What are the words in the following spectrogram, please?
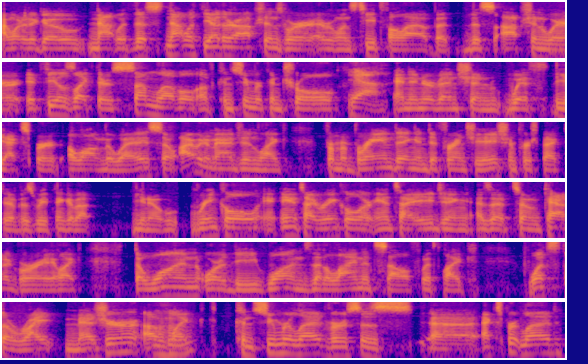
I wanted to go not with this, not with the other options where everyone's teeth fall out, but this option where it feels like there's some level of consumer control Yeah. and intervention with the expert along the way. So I would imagine, like from a branding and differentiation perspective, as we think about you know wrinkle, anti-wrinkle, or anti-aging as its own category, like the one or the ones that align itself with like what's the right measure of like consumer led versus uh, expert led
